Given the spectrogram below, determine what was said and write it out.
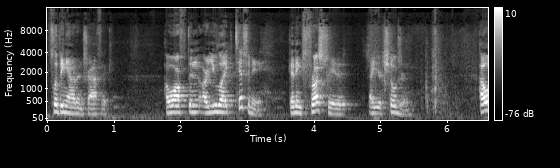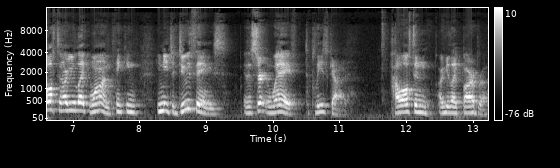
flipping out in traffic? How often are you like Tiffany, getting frustrated at your children? How often are you like Juan, thinking you need to do things in a certain way to please God? How often are you like Barbara,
